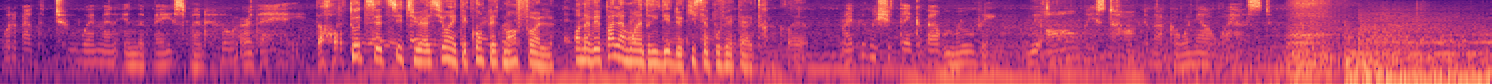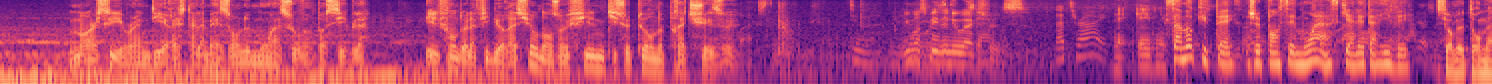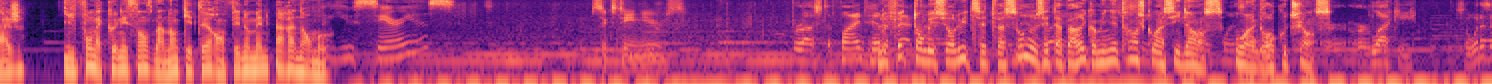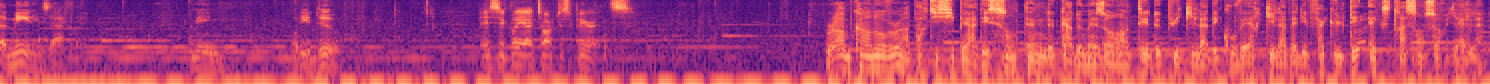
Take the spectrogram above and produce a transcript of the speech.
What about the two women in the basement? Who are they? Toute cette situation était complètement folle. On n'avait pas la moindre idée de qui ça pouvait être. Maybe we should think about moving. We always talked about going out west. Marcy et Randy restent à la maison le moins souvent possible. Ils font de la figuration dans un film qui se tourne près de chez eux. Ça m'occupait. Je pensais moins à ce qui allait arriver. Sur le tournage, ils font la connaissance d'un enquêteur en phénomènes paranormaux. 16 years. Le fait de tomber sur lui de cette façon nous est apparu comme une étrange coïncidence ou un gros coup de chance. So what does that mean exactly? I mean, what do you do? Basically, I talk to spirits. Rob Conover a participé à des centaines de cas de maisons hantées depuis qu'il a découvert qu'il avait des facultés extrasensorielles.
